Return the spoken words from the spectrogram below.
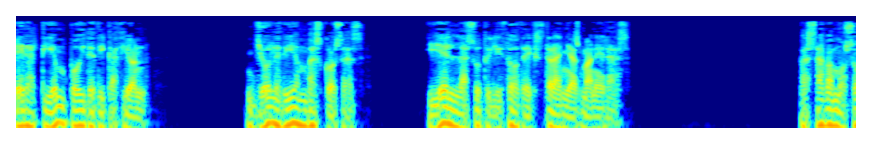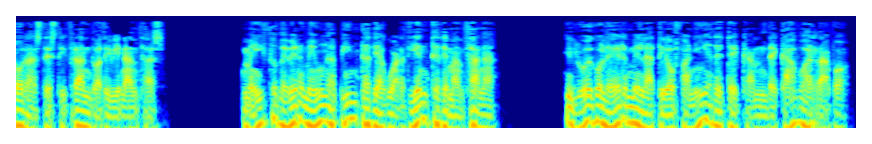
era tiempo y dedicación. Yo le di ambas cosas, y él las utilizó de extrañas maneras. Pasábamos horas descifrando adivinanzas. Me hizo beberme una pinta de aguardiente de manzana, y luego leerme la Teofanía de Tecam de cabo a rabo.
